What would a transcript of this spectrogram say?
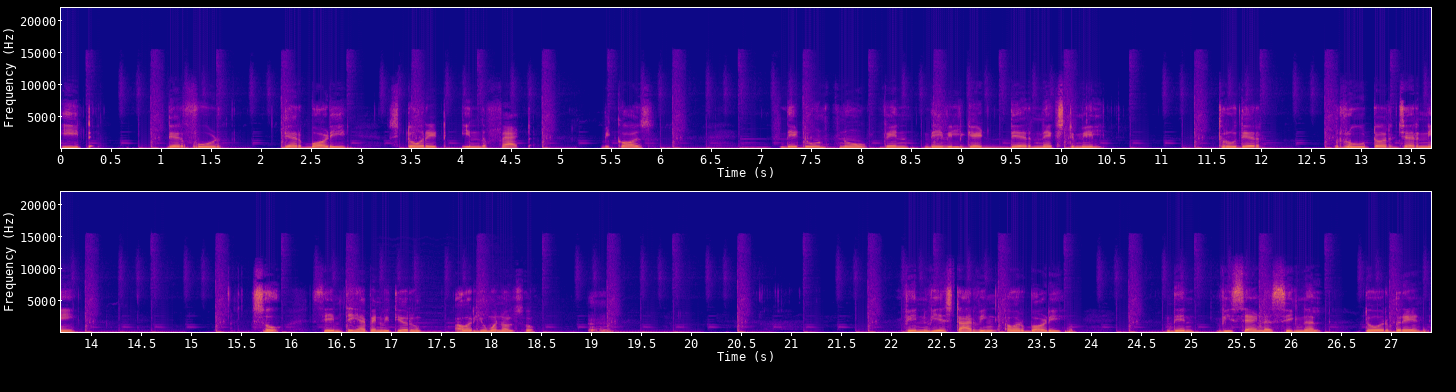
eat their food their body store it in the fat because they don't know when they will get their next meal through their route or journey. So same thing happen with your our human also. When we are starving our body then we send a signal to our brain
